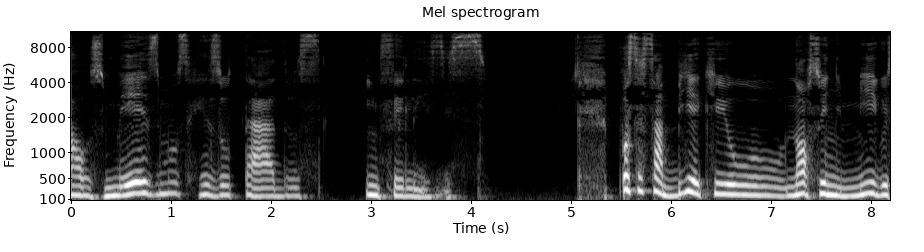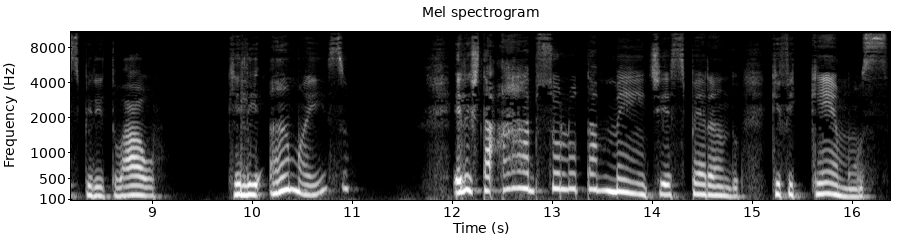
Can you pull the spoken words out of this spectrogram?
aos mesmos resultados infelizes. Você sabia que o nosso inimigo espiritual, que ele ama isso? Ele está absolutamente esperando que fiquemos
